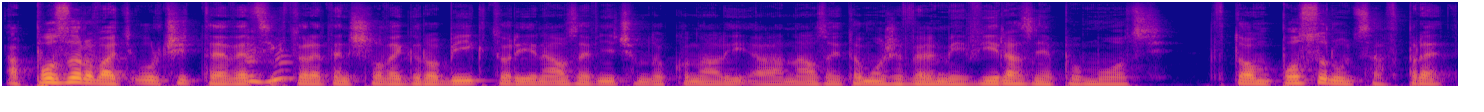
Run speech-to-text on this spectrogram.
a pozorovať určité veci, uh-huh. ktoré ten človek robí, ktorý je naozaj v niečom dokonalý a naozaj to môže veľmi výrazne pomôcť v tom posunúť sa vpred.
